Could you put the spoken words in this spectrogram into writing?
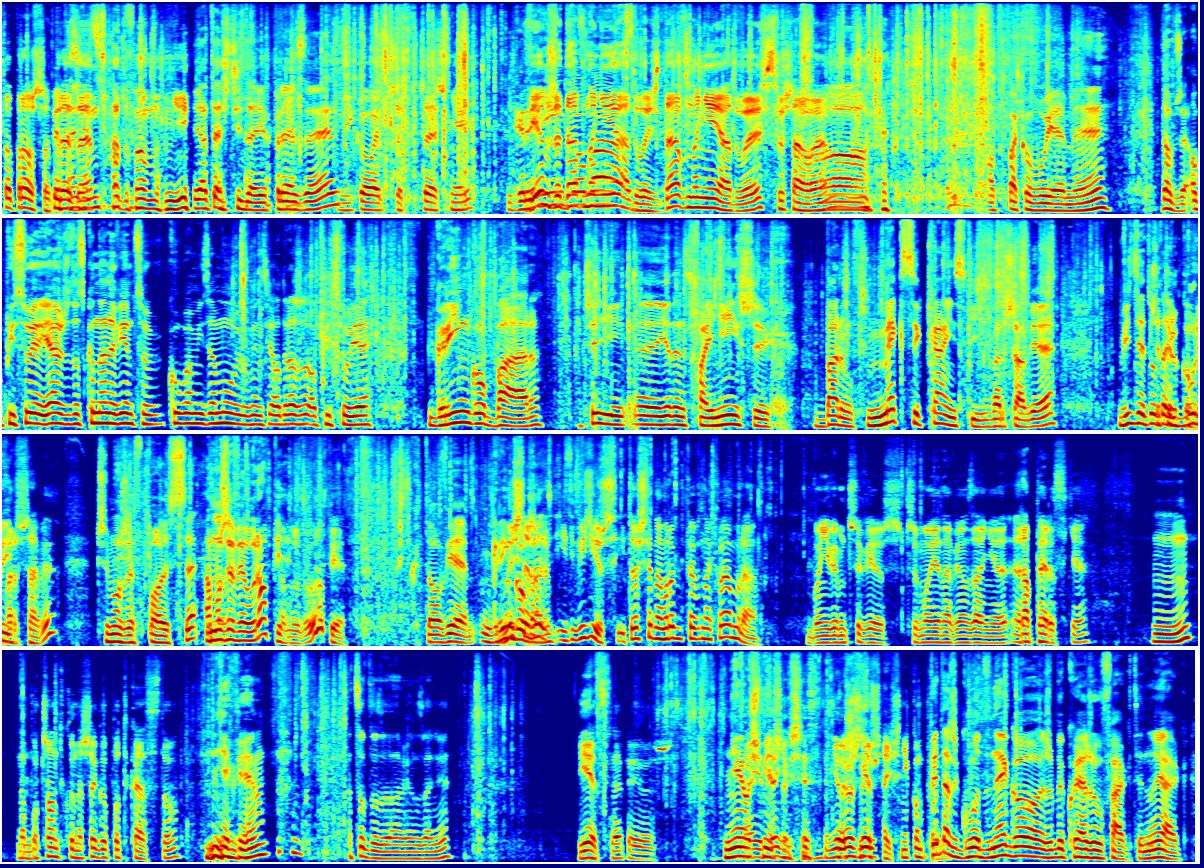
To proszę, Pytanie prezent od mamuni. Ja też ci daję prezent. Mikołaj przedwcześniej. Wiem, że dawno nie jadłeś. Dawno nie jadłeś, słyszałem. O, odpakowujemy. Dobrze, opisuję. Ja już doskonale wiem, co Kuba mi zamówił, więc ja od razu opisuję. Gringo Bar, czyli e, jeden z fajniejszych barów meksykańskich w Warszawie. Widzę Czy tutaj tylko w burri- Warszawie? Czy może w Polsce? A może w Europie? A może w Europie? Kto wie. Gringo Myślę, Bar. że i widzisz, i to się nam robi pewna klamra. Bo nie wiem, czy wiesz, czy moje nawiązanie raperskie Mm, na początku naszego podcastu. nie wiem. A co to za nawiązanie? Jedz, lepiej już. Nie ośmieszaj się. Nie ośmieszaj się, nie kompromituj. Pytasz głodnego, żeby kojarzył fakty. No jak?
